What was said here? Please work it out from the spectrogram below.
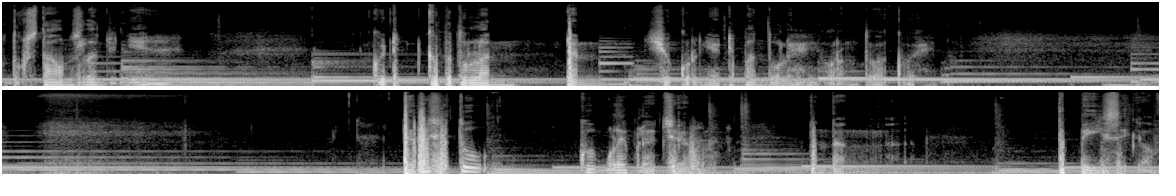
untuk setahun selanjutnya gue kebetulan dan syukurnya dibantu oleh orang tua gue dari situ gue mulai belajar tentang the basic of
